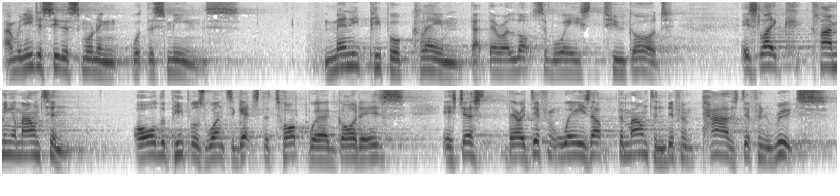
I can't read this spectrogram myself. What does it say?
And we need to see this morning what this means. Many people claim that there are lots of ways to God. It's like climbing a mountain. All the peoples want to get to the top where God is. It's just there are different ways up the mountain, different paths, different routes.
